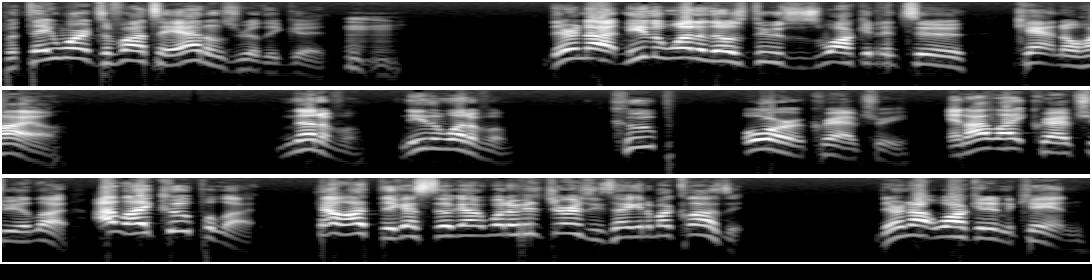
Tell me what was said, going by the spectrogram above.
but they weren't Davante Adams really good. Mm-mm. They're not. Neither one of those dudes is walking into Canton, Ohio. None of them. Neither one of them. Coop or Crabtree. And I like Crabtree a lot. I like Coop a lot. Hell, I think I still got one of his jerseys hanging in my closet. They're not walking into Canton.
